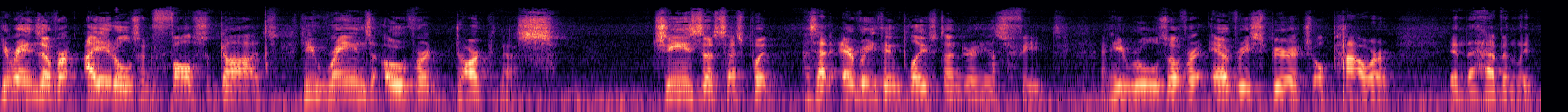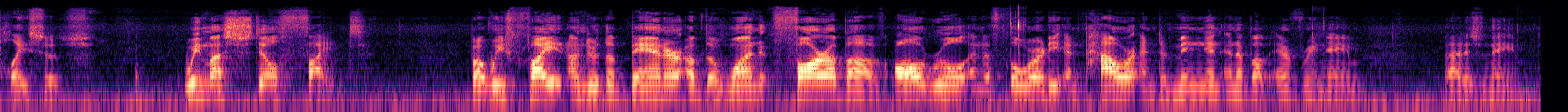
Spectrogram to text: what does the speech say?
He reigns over idols and false gods. He reigns over darkness. Jesus has put has had everything placed under his feet and he rules over every spiritual power in the heavenly places. We must still fight, but we fight under the banner of the one far above all rule and authority and power and dominion and above every name that is named.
